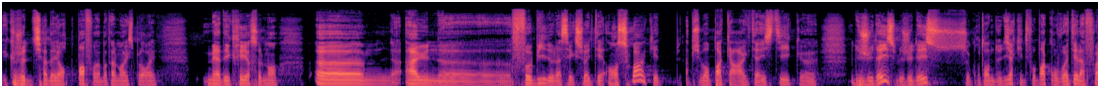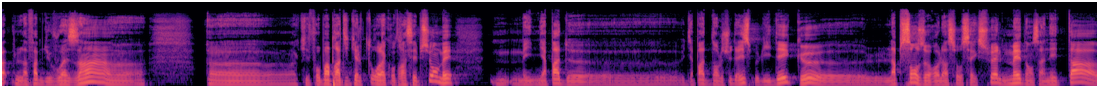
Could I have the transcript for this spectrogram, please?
et que je ne tiens d'ailleurs pas fondamentalement à explorer, mais à décrire seulement, euh, à une euh, phobie de la sexualité en soi, qui est absolument pas caractéristique euh, du judaïsme. Le judaïsme se contente de dire qu'il ne faut pas convoiter la, femme du voisin, qu'il ne faut pas pratiquer le tour de la contraception, mais, mais il n'y a pas de, il n'y a pas dans le judaïsme l'idée que l'absence de relations sexuelles met dans un état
